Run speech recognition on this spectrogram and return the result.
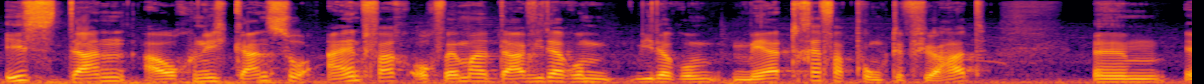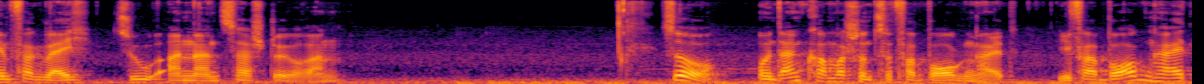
ist dann auch nicht ganz so einfach, auch wenn man da wiederum, wiederum mehr Trefferpunkte für hat ähm, im Vergleich zu anderen Zerstörern. So, und dann kommen wir schon zur Verborgenheit. Die Verborgenheit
